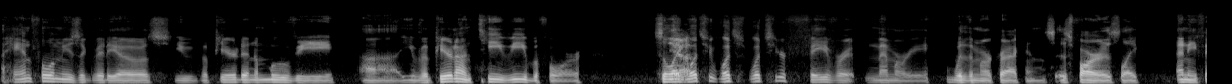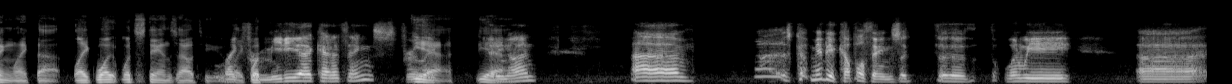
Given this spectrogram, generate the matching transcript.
a handful of music videos. You've appeared in a movie. Uh, you've appeared on TV before. So, like, Yeah. what's your what's what's your favorite memory with the McRackins as far as like anything like that? Like, what what stands out to you? Like, for what? media kind of things. For like, Yeah, getting yeah, on. Um, uh, there's cou- maybe a couple things. The, the, the- when we uh,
